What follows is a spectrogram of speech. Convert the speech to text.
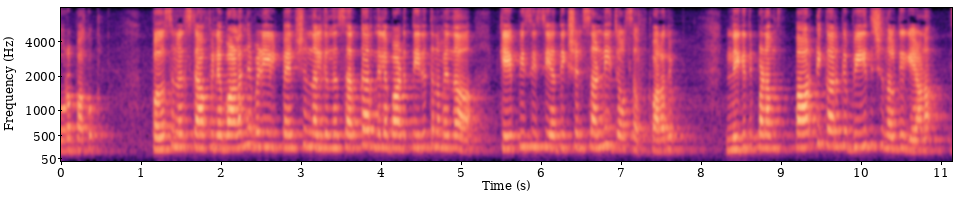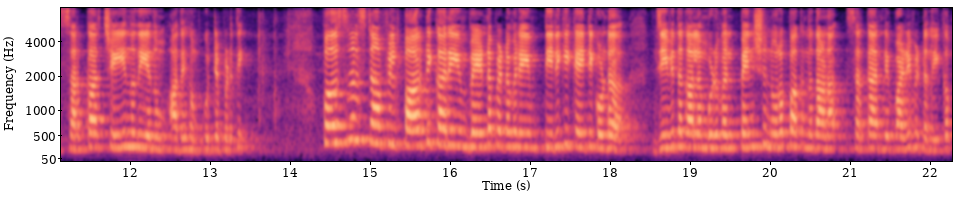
ഉറപ്പാക്കും. പേഴ്സണൽ സ്റ്റാഫിന് വളഞ്ഞ വഴിയിൽ പെൻഷൻ നൽകുന്ന സർക്കാർ നിലപാട് തിരുത്തണമെന്ന് കെ പി സി സി അധ്യക്ഷൻ സണ്ണി ജോസഫ് പറഞ്ഞു. നികുതി പണം പാർട്ടിക്കാർക്ക് വീതിച്ചു നൽകുകയാണ് സർക്കാർ ചെയ്യുന്നത് എന്നും അദ്ദേഹം കുറ്റപ്പെടുത്തി. പേഴ്സണൽ സ്റ്റാഫിൽ പാർട്ടിക്കാരെയും വേണ്ടപ്പെട്ടവരെയും തിരികെ കയറ്റിക്കൊണ്ട് ജീവിതകാലം മുഴുവൻ പെൻഷൻ ഉറപ്പാക്കുന്നതാണ് സർക്കാരിന്റെ വഴിവിട്ട നീക്കം.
